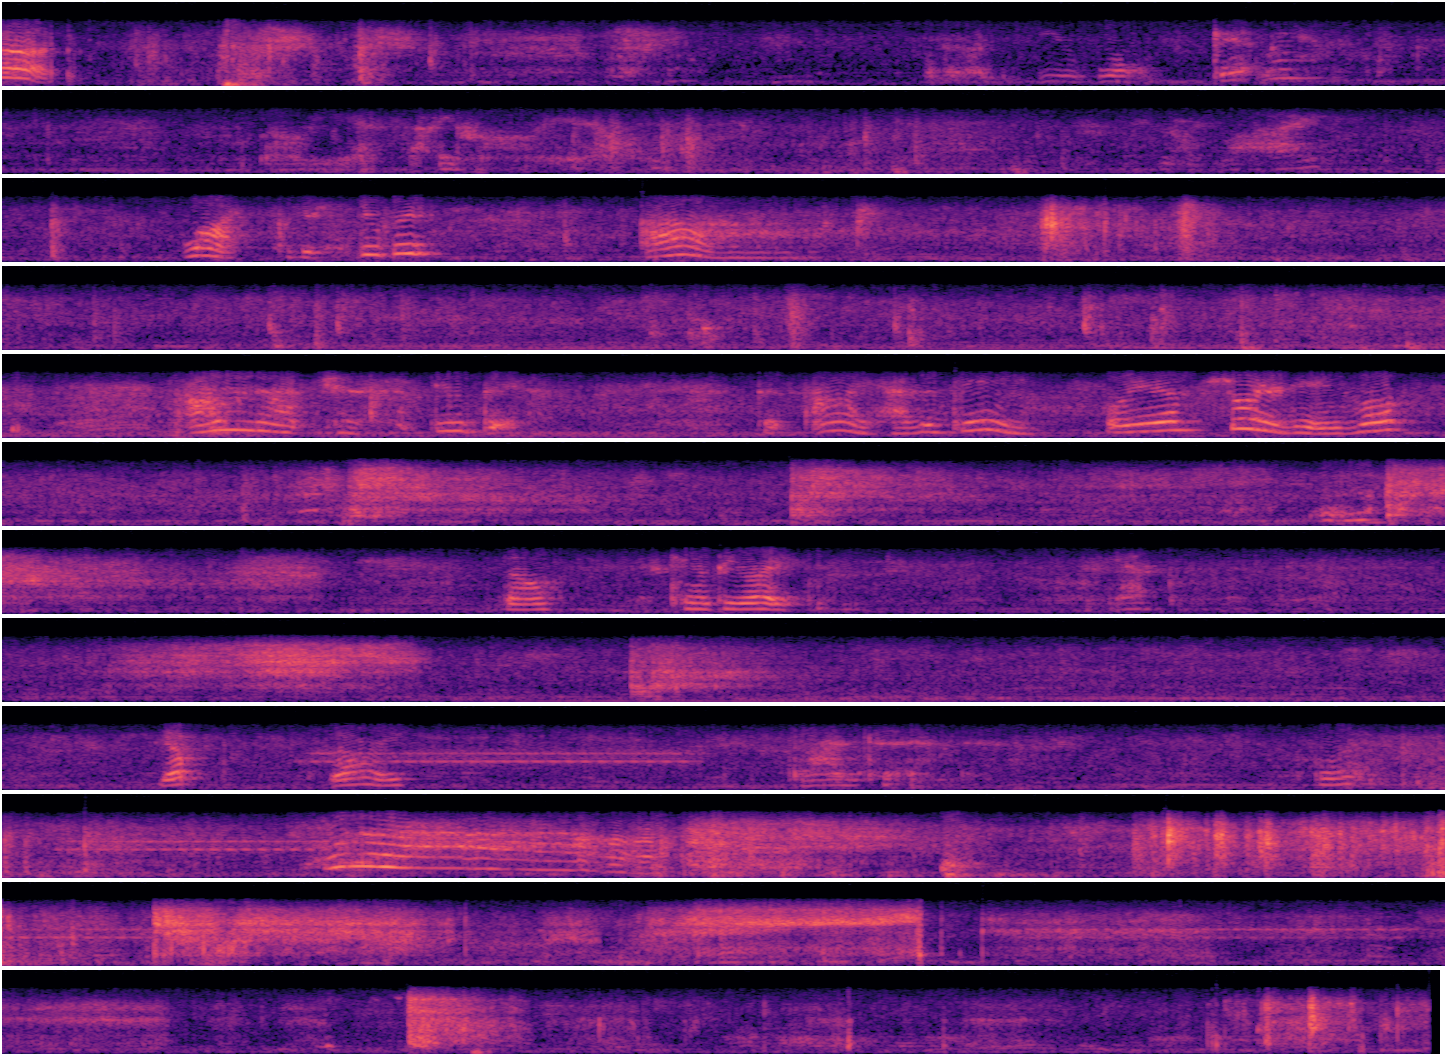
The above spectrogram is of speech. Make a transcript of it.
Ugh. You won't get me? Oh, yes, I will. Why? Why? Because you're stupid? Ah. I'm not just stupid, but I have a game. Oh yeah? Show your game, huh? No, can't be right. Yep. Yep. Sorry. Time Wow.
